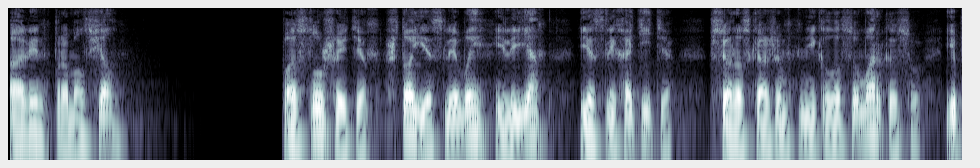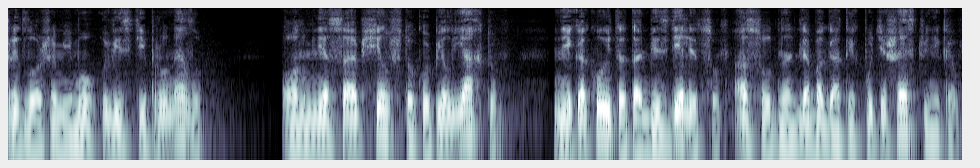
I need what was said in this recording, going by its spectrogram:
Алин промолчал. «Послушайте, что если вы или я, если хотите, все расскажем Николасу Маркосу и предложим ему увезти Прунеллу? Он мне сообщил, что купил яхту, не какую-то там безделицу, а судно для богатых путешественников,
